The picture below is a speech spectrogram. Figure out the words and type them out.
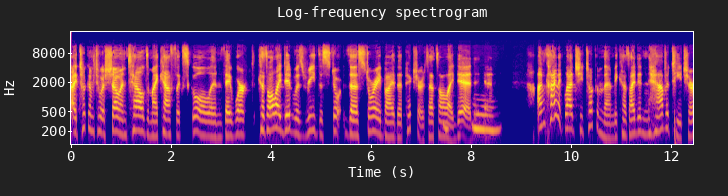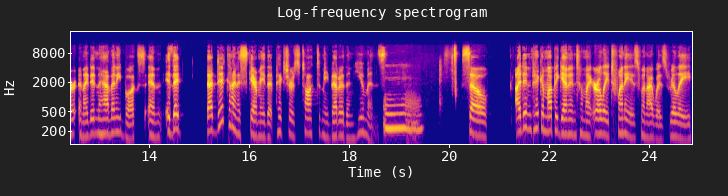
i took them to a show and tell to my catholic school and they worked because all i did was read the story the story by the pictures. That's all i did. And Mm. i'm kind of glad she took them then because i didn't have a teacher and i didn't have any books and it, they that did kind of scare me that pictures talk to me better than humans Mm. so i didn't pick them up again until my early 20s when i was really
